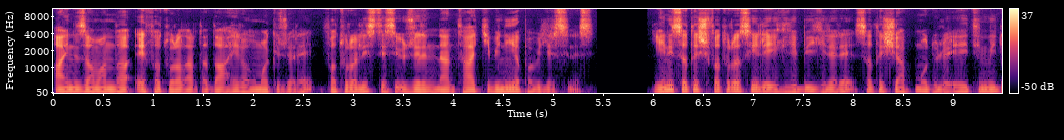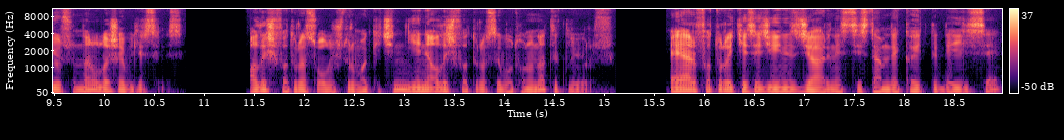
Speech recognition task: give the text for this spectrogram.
Aynı zamanda e-faturalarda dahil olmak üzere fatura listesi üzerinden takibini yapabilirsiniz. Yeni satış faturası ile ilgili bilgilere Satış Yap modülü eğitim videosundan ulaşabilirsiniz. Alış faturası oluşturmak için Yeni alış faturası butonuna tıklıyoruz. Eğer fatura keseceğiniz cariniz sistemde kayıtlı değilse,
